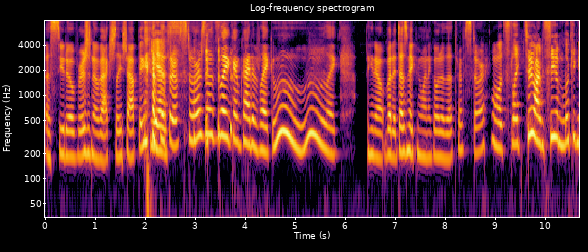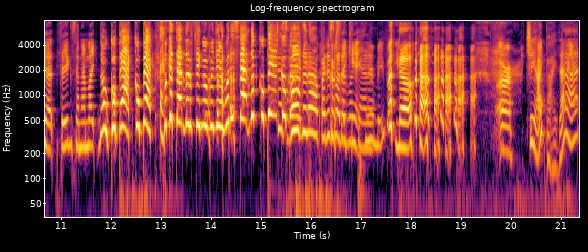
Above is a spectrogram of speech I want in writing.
a pseudo version of actually shopping at Yes. the thrift store so it's like i'm kind of like ooh, ooh like you know but it does make me want to go to the thrift store Well, it's like too. I see him looking at things, and I'm like, "No, go back, go back! Look at that little thing over there. What is that? Look, go back, just go back!" hold it up i just want to look can't at hear it me, but no or gee, I'd buy that.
